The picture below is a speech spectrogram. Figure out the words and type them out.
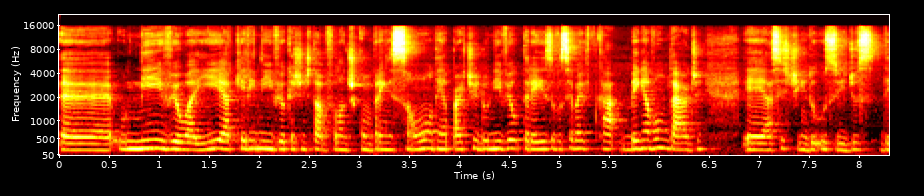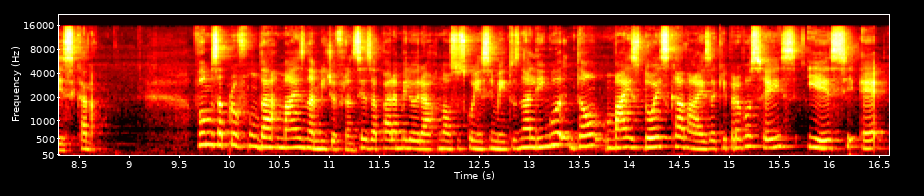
é, o nível aí é aquele nível que a gente estava falando de compreensão ontem, a partir do nível 3 você vai ficar bem à vontade é, assistindo os vídeos desse canal. Vamos aprofundar mais na mídia francesa para melhorar nossos conhecimentos na língua. Então, mais dois canais aqui para vocês e esse é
